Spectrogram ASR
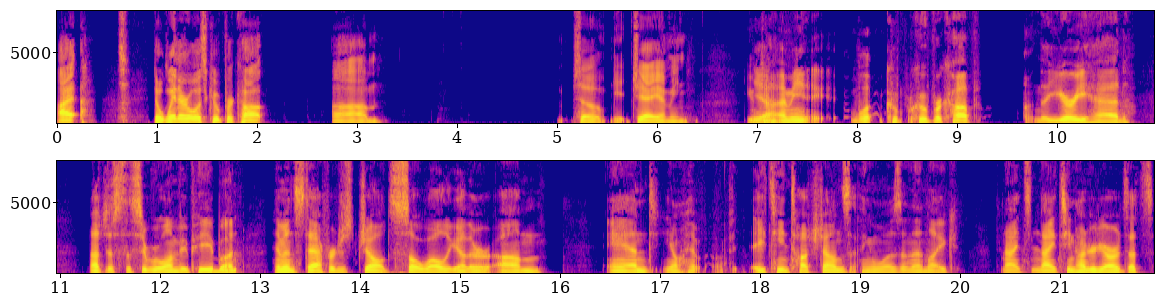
I the winner was Cooper Kupp. Um, so Jay, I mean, you yeah, can- I mean, what Cooper, Cooper Kupp, the year he had, not just the Super Bowl MVP, but him and Stafford just gelled so well together. Um, and you know him, 18 touchdowns, I think it was, and then like 19, 1900 yards. That's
